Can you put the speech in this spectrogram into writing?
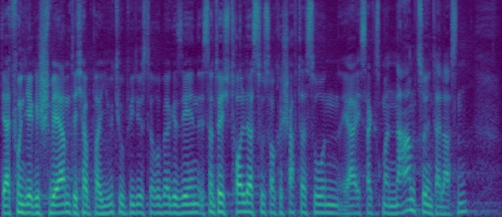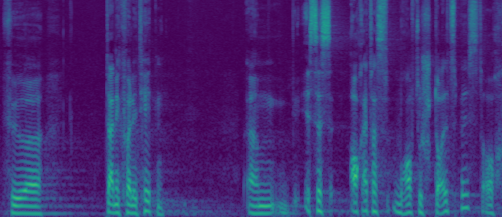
Der hat von dir geschwärmt, ich habe ein paar YouTube-Videos darüber gesehen. Ist natürlich toll, dass du es auch geschafft hast, so einen, ja, ich sage es mal, Namen zu hinterlassen für deine Qualitäten. Ähm, ist das auch etwas, worauf du stolz bist? Auch,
